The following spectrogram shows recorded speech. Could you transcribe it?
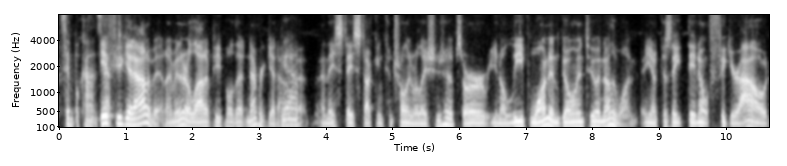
simple concept. if you get out of it i mean there are a lot of people that never get out Yeah. of it and they stay stuck in controlling relationships or you know leave one and go into another one you know because they they don't figure out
